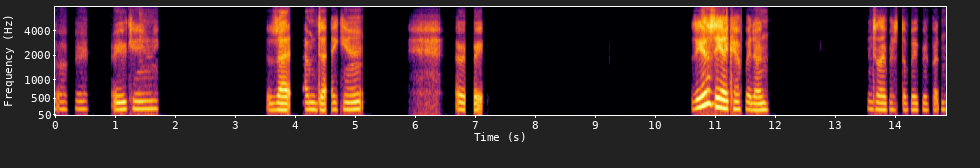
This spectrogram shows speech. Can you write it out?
Okay. Are you kidding me? Is that I'm dead? I can't. Alright. Is it gonna stay like halfway done? Until I press the big red button.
